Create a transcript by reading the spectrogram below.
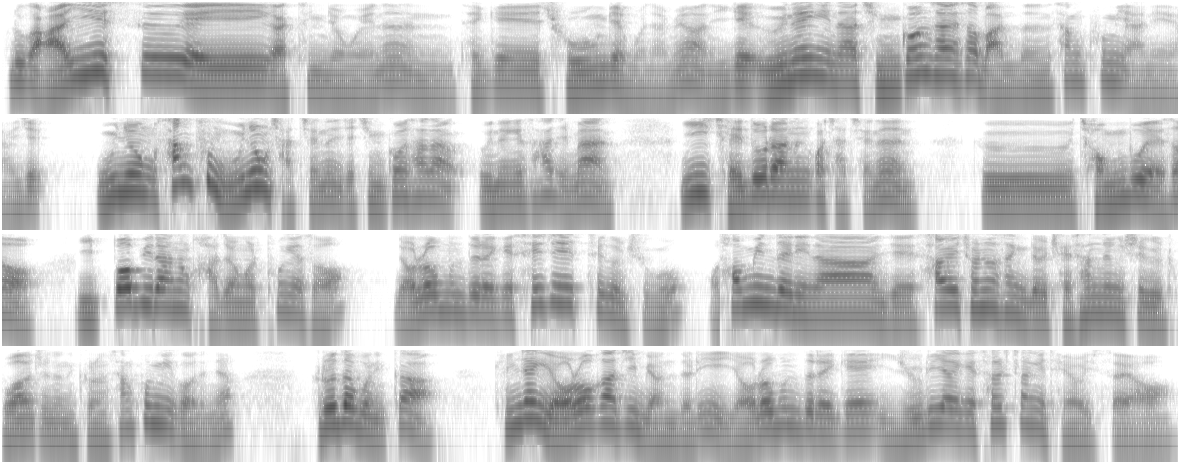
그리고 ISA 같은 경우에는 되게 좋은 게 뭐냐면 이게 은행이나 증권사에서 만든 상품이 아니에요. 이제 운용 상품 운용 자체는 이제 증권사나 은행에서 하지만 이 제도라는 것 자체는 그 정부에서 입법이라는 과정을 통해서 여러분들에게 세제 혜택을 주고 서민들이나 이제 사회 초년생들 재산 증식을 도와주는 그런 상품이거든요. 그러다 보니까 굉장히 여러 가지 면들이 여러분들에게 유리하게 설정이 되어 있어요.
